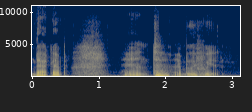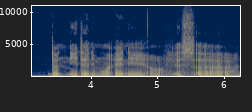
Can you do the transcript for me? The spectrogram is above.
backup, and I believe we don't need anymore any of this. Uh,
